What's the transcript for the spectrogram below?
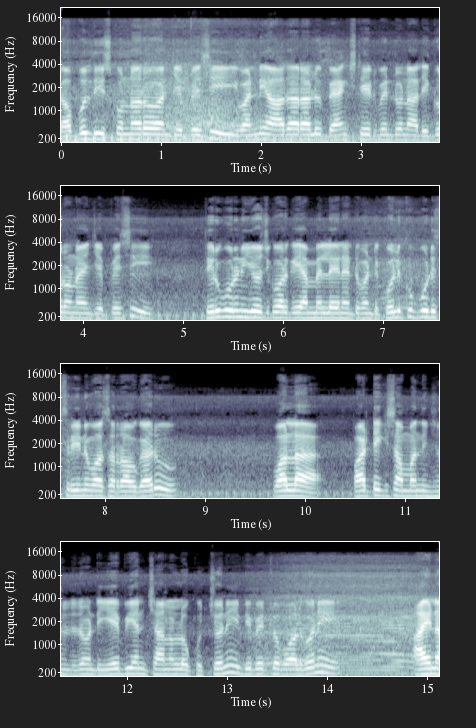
డబ్బులు తీసుకున్నారు అని చెప్పేసి ఇవన్నీ ఆధారాలు బ్యాంక్ స్టేట్మెంట్లు నా దగ్గర ఉన్నాయని చెప్పేసి తిరుగురు నియోజకవర్గ ఎమ్మెల్యే అయినటువంటి కొలికుపూడి శ్రీనివాసరావు గారు వాళ్ళ పార్టీకి సంబంధించినటువంటి ఏబిఎన్ ఛానల్లో కూర్చొని డిబేట్లో పాల్గొని ఆయన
